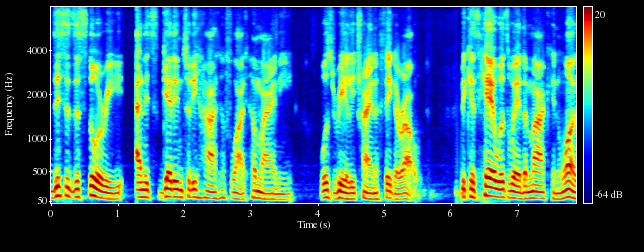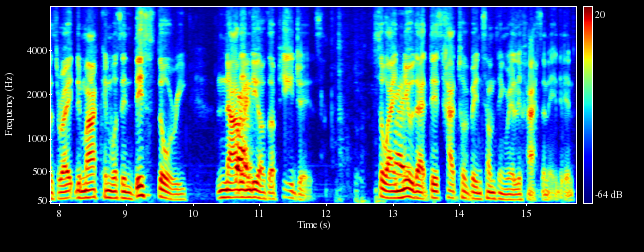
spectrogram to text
this is the story, and it's getting to the heart of what Hermione was really trying to figure out. Because here was where the marking was, right? The marking was in this story, not right. in the other pages. So I right. knew that this had to have been something really fascinating.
